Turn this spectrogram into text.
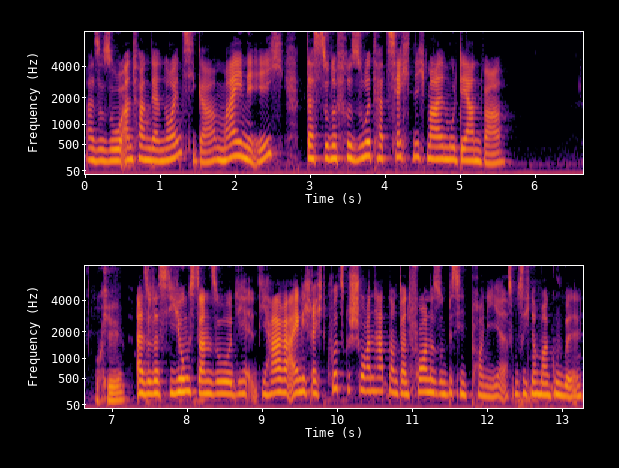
also so Anfang der 90er, meine ich, dass so eine Frisur tatsächlich mal modern war. Okay. Also, dass die Jungs dann so die, die Haare eigentlich recht kurz geschoren hatten und dann vorne so ein bisschen Pony. Das muss ich noch mal googeln.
